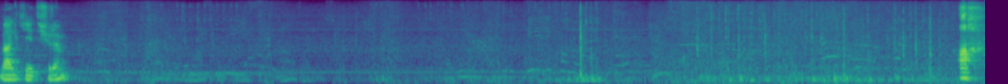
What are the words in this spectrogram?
Belki yetişirim. Ah.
